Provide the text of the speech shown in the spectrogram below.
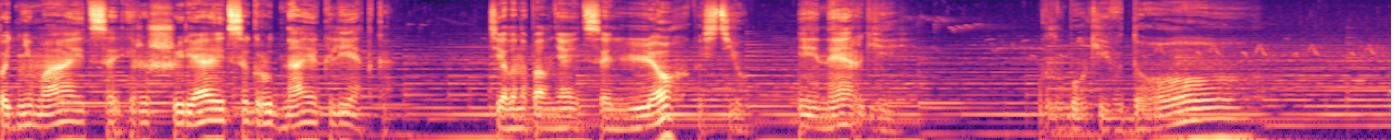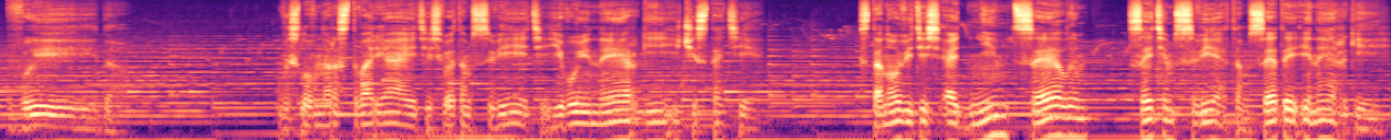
поднимается и расширяется грудная клетка. Тело наполняется легкостью и энергией. Глубокий вдох, выдох. Вы словно растворяетесь в этом свете, его энергии и чистоте. Становитесь одним целым с этим светом, с этой энергией.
